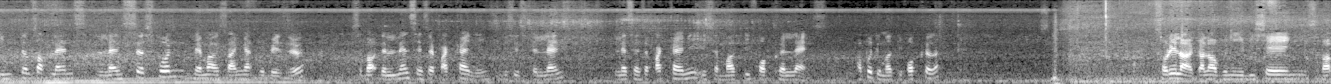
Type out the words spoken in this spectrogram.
in terms of lens Lenses pun memang sangat berbeza. Sebab the lens yang saya pakai ni This is the lens. Lens yang saya pakai ni is a multifocal lens. Apa tu multifocal lah Sorry lah kalau bunyi bising Sebab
